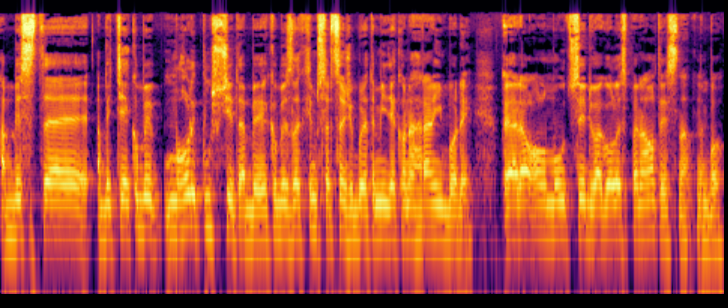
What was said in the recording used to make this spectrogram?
abyste, aby tě jakoby mohli pustit, aby jakoby s lehkým srdcem, že budete mít jako nahraný body. Já dal Olomouci dva goly z penalty snad, nebo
